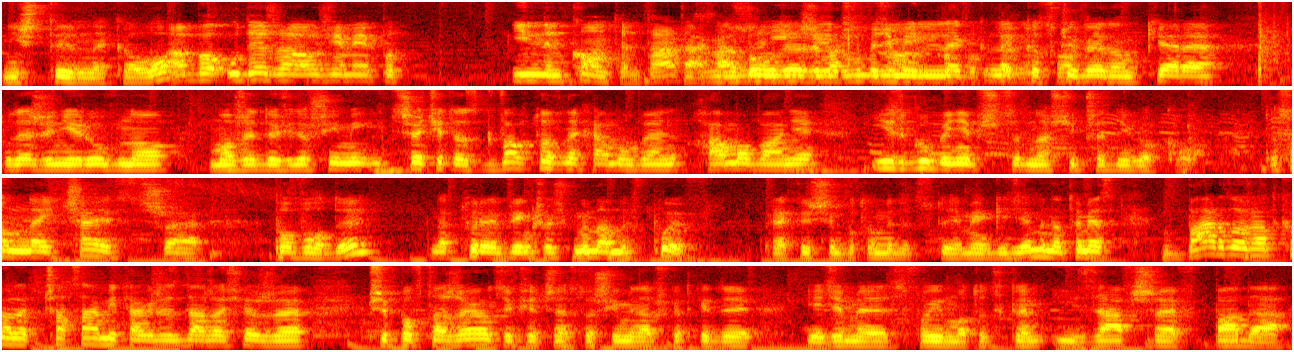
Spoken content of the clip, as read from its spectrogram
niż tylne koło. Albo uderza o ziemię pod innym kątem, tak? Tak, znaczy albo uderzy właśnie, będzie równo, mieli lek, lekko skrzywioną kierę, uderzy nierówno, może dojść do szymi. I trzecie to jest gwałtowne hamowanie, hamowanie i zgubienie przyczepności przedniego koła. To są najczęstsze powody, na które większość my mamy wpływ praktycznie, bo to my decydujemy jak jedziemy. Natomiast bardzo rzadko, ale czasami także zdarza się, że przy powtarzających się często szymi, na przykład kiedy jedziemy swoim motocyklem i zawsze wpada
